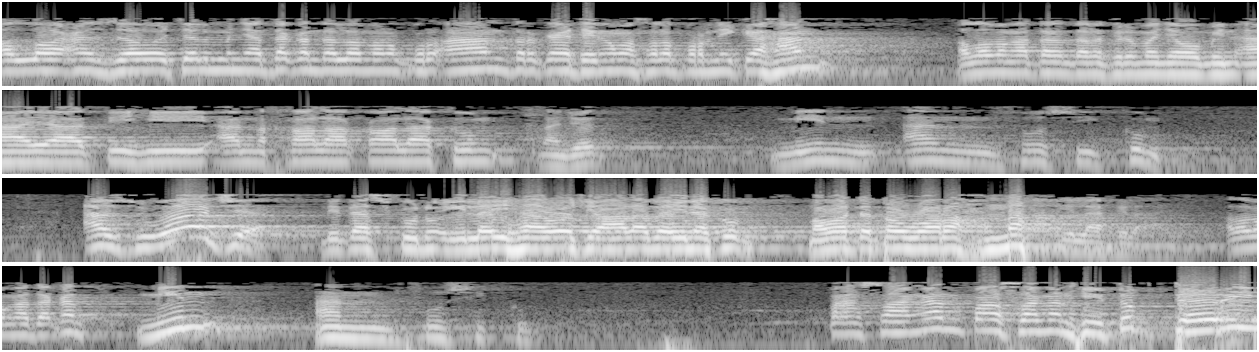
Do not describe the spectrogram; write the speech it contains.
Allah Azza wa Jalla menyatakan dalam Al-Qur'an terkait dengan masalah pernikahan, Allah mengatakan dalam firman-Nya, "Min ayatihi an khalaqalakum." Lanjut min anfusikum. Azwaja litaskunu ilaiha wa ja'ala bainakum. Mawaddatan wa rahmah ila Allah mengatakan min anfusikum. Pasangan-pasangan hidup dari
